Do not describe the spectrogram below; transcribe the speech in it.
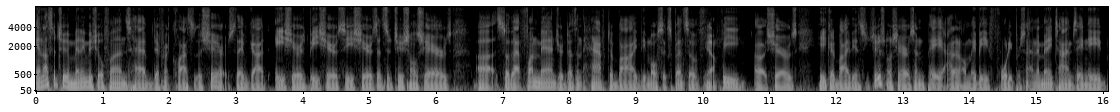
and also, too, many mutual funds have different classes of shares. They've got A shares, B shares, C shares, institutional shares. Uh, so that fund manager doesn't have to buy the most expensive Yeah. fee uh, shares. He could buy the institutional shares and pay, I don't know, maybe 40%. And many times they need,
